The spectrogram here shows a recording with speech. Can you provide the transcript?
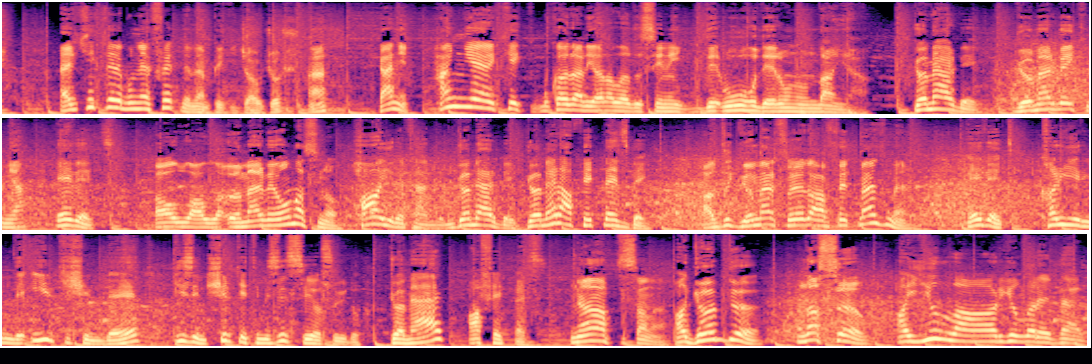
Erkeklere bu nefret neden peki Cavcoş? Ha? Yani hangi erkek bu kadar yaraladı seni de, ruhu derunundan ya? Gömer Bey. Gömer Bey kim ya? Evet. Allah Allah Ömer Bey olmasın o. Hayır efendim Gömer Bey. Gömer affetmez Bey. Adı Gömer soyadı affetmez mi? Evet kariyerimde ilk işimde bizim şirketimizin CEO'suydu. Gömer affetmez. Ne yaptı sana? A gömdü. Nasıl? Ay yıllar yıllar evvel.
